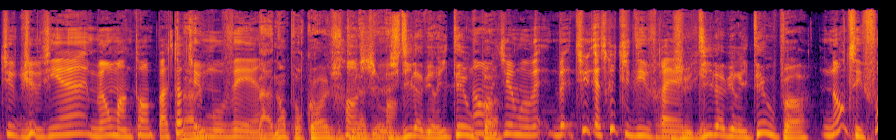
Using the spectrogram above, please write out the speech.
Tu, je viens, mais on m'entend pas. Toi, Bah tu oui. es mauvais. Hein. Bah non, pourquoi? Je dis, la, Franchement. je dis la vérité ou non, pas? tu es mauvais. Tu- Est-ce que tu dis vrai? Je dis la vérité ou pas? Non, c'est faux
